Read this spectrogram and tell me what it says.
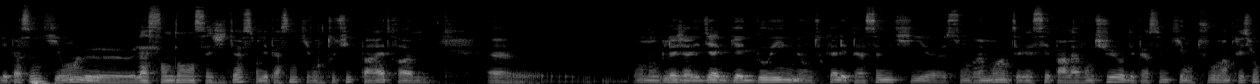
les personnes qui ont l'ascendant sagittaire sont les personnes qui vont tout de suite paraître euh, euh, en anglais j'allais dire get going, mais en tout cas les personnes qui euh, sont vraiment intéressées par l'aventure, des personnes qui ont toujours l'impression,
